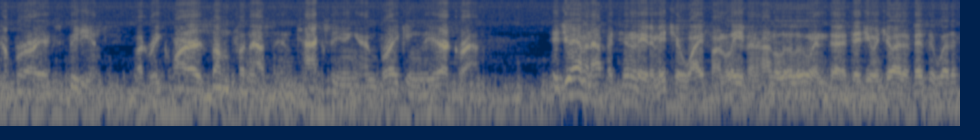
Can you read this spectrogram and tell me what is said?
temporary expedient, but requires some finesse in taxiing and braking the aircraft. Did you have an opportunity to meet your wife on leave in Honolulu, and uh, did you enjoy the visit with her?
